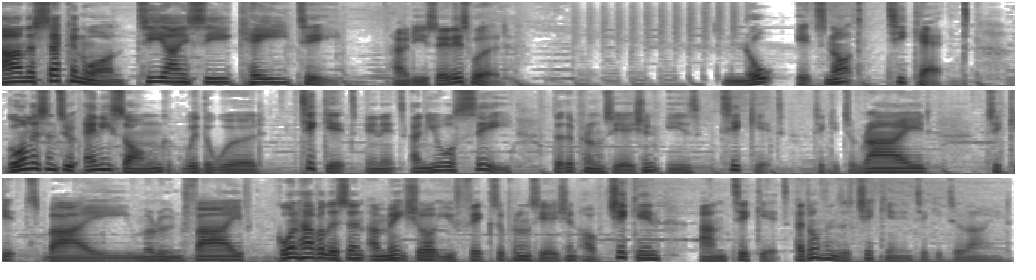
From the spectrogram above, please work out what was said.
And the second one, T I C K E T. How do you say this word? No, it's not ticket. Go and listen to any song with the word ticket in it, and you will see that the pronunciation is ticket. Ticket to Ride, Tickets by Maroon 5. Go and have a listen and make sure you fix the pronunciation of chicken and ticket. I don't think there's a chicken in Ticket to Ride.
